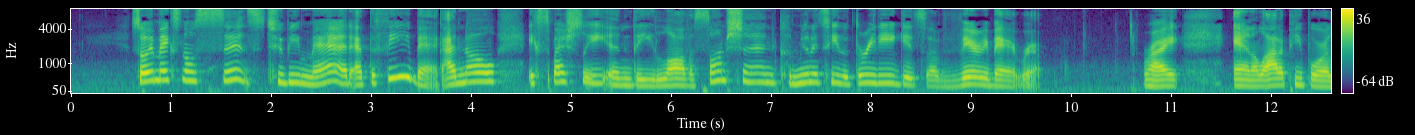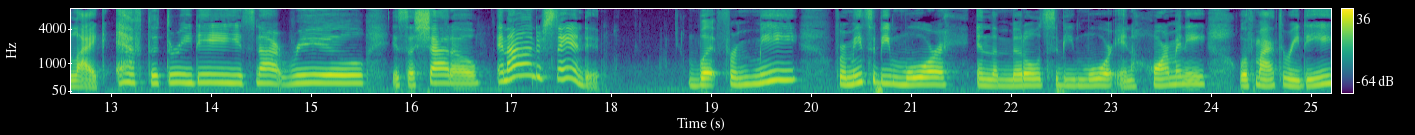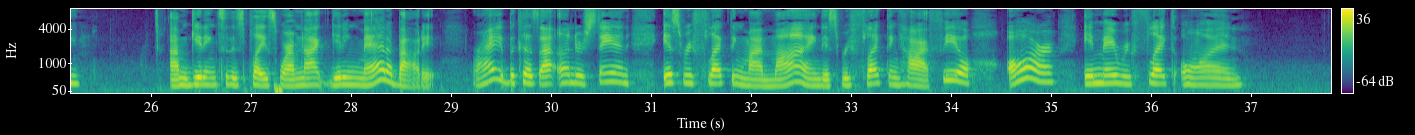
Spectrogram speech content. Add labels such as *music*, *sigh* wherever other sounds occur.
So it makes no sense to be mad at the feedback. I know, especially in the law of assumption community, the 3D gets a very bad rep right? And a lot of people are like, F the 3D, it's not real, it's a shadow. And I understand it. But for me, for me to be more in the middle, to be more in harmony with my 3D, I'm getting to this place where I'm not getting mad about it right? Because I understand it's reflecting my mind, it's reflecting how I feel, or it may reflect on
